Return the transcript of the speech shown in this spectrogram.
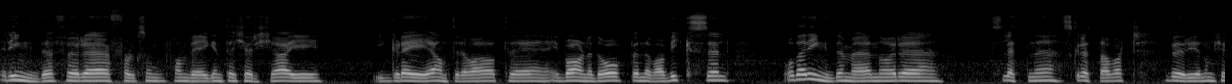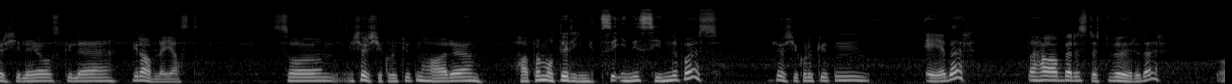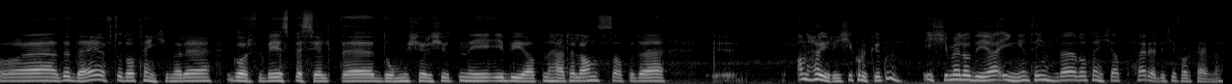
ringte for folk som fant veien til kirka i, i glede, enten det var til, i barnedåpen, det var vigsel. Og de ringte med når slettene skrøtta ble båret gjennom kirkeleiet og skulle gravlegges. Så kirkeklokkuten har, har, på en måte ringt seg inn i sinnet på oss. Kirkeklokkuten er der. De har bare støtt vært der. Og eh, Det er det jeg ofte da tenker når jeg går forbi spesielt eh, i, i byene her til lands. At det eh, Han hører ikke klokkuten. Ikke melodier, ingenting. Det, da tenker jeg at her er det ikke folk hjemme.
